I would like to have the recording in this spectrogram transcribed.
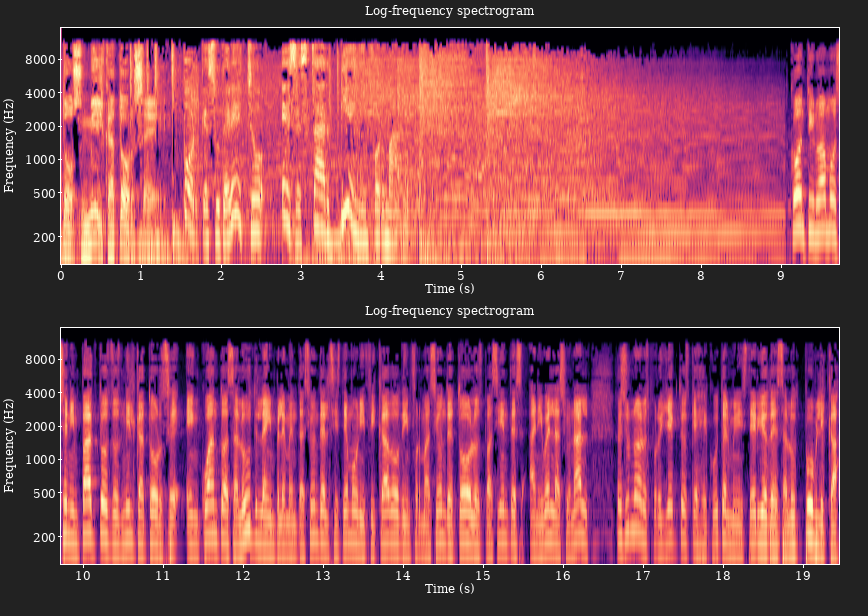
2014. Porque su derecho es estar bien informado. Continuamos en Impactos 2014. En cuanto a salud, la implementación del Sistema Unificado de Información de todos los pacientes a nivel nacional es uno de los proyectos que ejecuta el Ministerio de Salud Pública.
